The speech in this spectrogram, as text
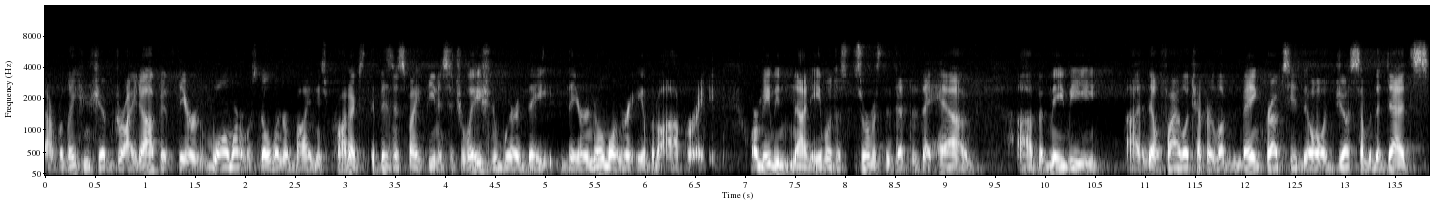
uh, relationship dried up, if their Walmart was no longer buying these products, the business might be in a situation where they, they are no longer able to operate, or maybe not able to service the debt that they have. Uh, but maybe uh, they'll file a Chapter 11 bankruptcy, they'll adjust some of the debts,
